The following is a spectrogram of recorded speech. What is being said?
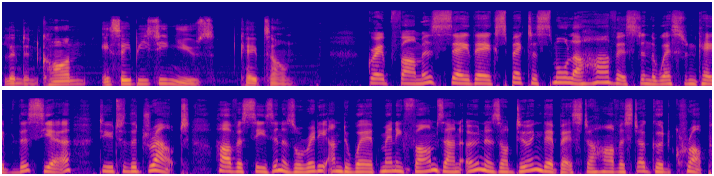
Lyndon Khan, SABC News. Cape Town. Grape farmers say they expect a smaller harvest in the Western Cape this year due to the drought. Harvest season is already underway at many farms and owners are doing their best to harvest a good crop.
